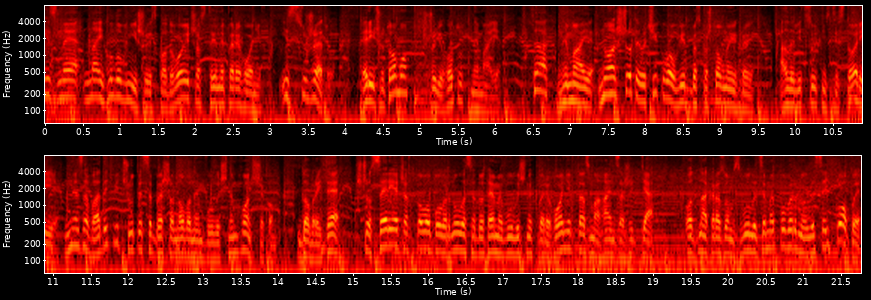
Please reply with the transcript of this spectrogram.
із не найголовнішої складової частини перегонів із сюжету. Річ у тому, що його тут немає. Так, немає. Ну а що ти очікував від безкоштовної гри? Але відсутність історії не завадить відчути себе шанованим вуличним гонщиком. Добре й те, що серія частково повернулася до теми вуличних перегонів та змагань за життя. Однак разом з вулицями повернулися й копи,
